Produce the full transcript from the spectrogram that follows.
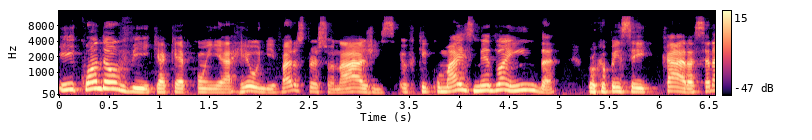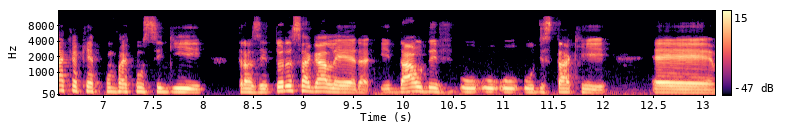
E quando eu vi que a Capcom ia reunir vários personagens, eu fiquei com mais medo ainda. Porque eu pensei, cara, será que a Capcom vai conseguir trazer toda essa galera e dar o, dev- o, o, o, destaque. é,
